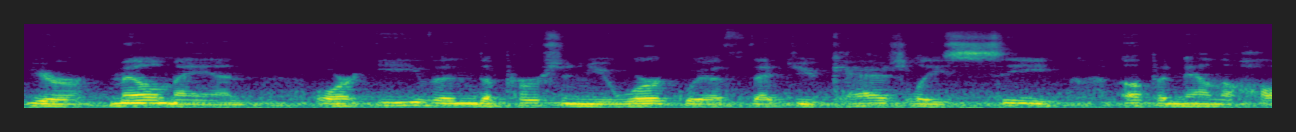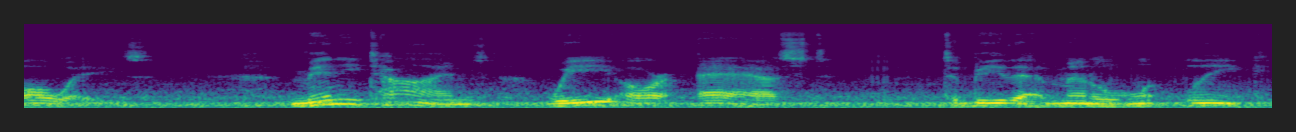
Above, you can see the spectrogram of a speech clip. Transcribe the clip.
your mailman or even the person you work with that you casually see up and down the hallways. Many times we are asked to be that mental link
